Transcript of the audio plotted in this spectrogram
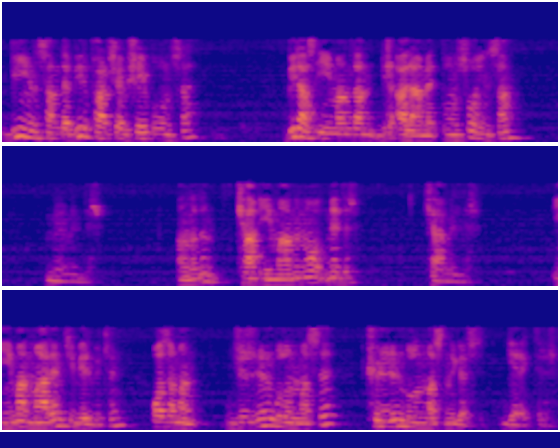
Bir insanda bir parça bir şey bulunsa, biraz imandan bir alamet bulunsa o insan mümindir. Anladın mı? Ka imanın o nedir? Kamildir. İman madem ki bir bütün, o zaman cüz'ün bulunması küllün bulunmasını gerektirir.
